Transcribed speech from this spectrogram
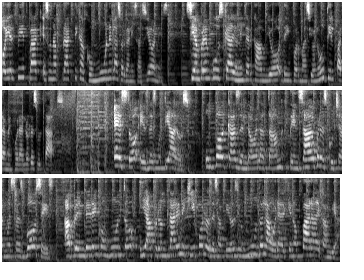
Hoy el feedback es una práctica común en las organizaciones, siempre en busca de un intercambio de información útil para mejorar los resultados. Esto es Desmuteados, un podcast de Endava Latam pensado para escuchar nuestras voces, aprender en conjunto y afrontar en equipo los desafíos de un mundo laboral que no para de cambiar.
